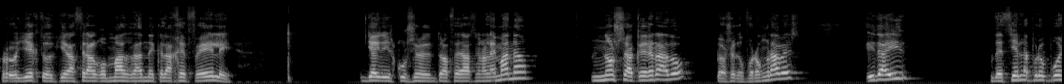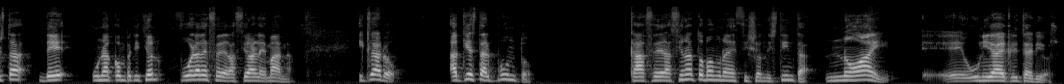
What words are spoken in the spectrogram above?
proyecto que quiere hacer algo más grande que la GFL. Ya hay discusiones dentro de la Federación Alemana. No sé a qué grado, pero sé que fueron graves. Y de ahí decían la propuesta de una competición fuera de Federación Alemana. Y claro, aquí está el punto. Cada federación ha tomado una decisión distinta. No hay eh, unidad de criterios.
